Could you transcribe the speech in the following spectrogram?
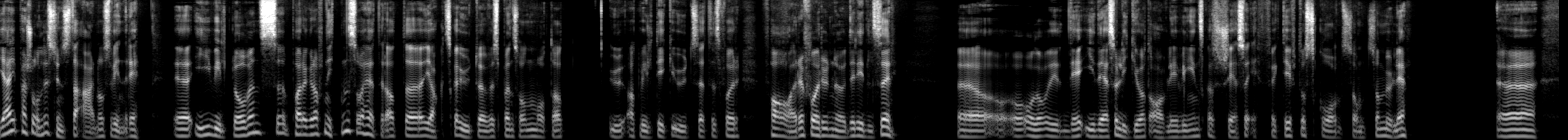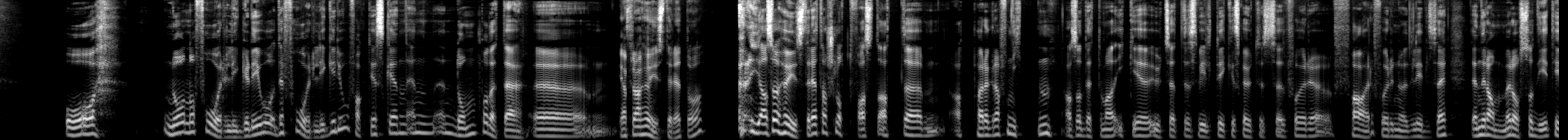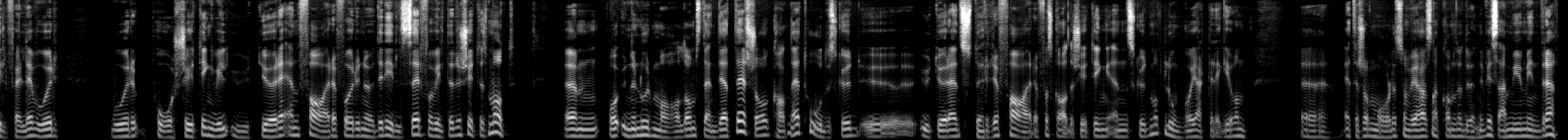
jeg personlig syns det er noe svineri. Eh, I viltlovens eh, paragraf 19 så heter det at eh, jakt skal utøves på en sånn måte at, at viltet ikke utsettes for fare for unødige lidelser. Eh, og, og, og det, i det så ligger jo at avlivingen skal skje så effektivt og skånsomt som mulig. Eh, og nå, nå foreligger det jo Det foreligger jo faktisk en, en, en dom på dette. Eh, Ja, fra Høyesterett òg? ja, altså Høyesterett har slått fast at, eh, at paragraf 19, altså dette med at ikke utsettes vilt og ikke skal utsettes for fare for unødige lidelser, den rammer også de tilfeller hvor, hvor påskyting vil utgjøre en fare for unødige lidelser for viltet det skytes mot. Um, og under normale omstendigheter så kan et hodeskudd uh, utgjøre en større fare for skadeskyting enn skudd mot lunge- og hjerteregion, uh, ettersom målet som vi har snakka om nødvendigvis er mye mindre.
